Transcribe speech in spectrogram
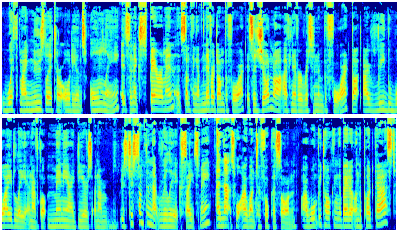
with my newsletter audience only. It's an experiment. It's something I've never done before. It's a genre I've never written in before, but I read widely and I've got many ideas and I'm, it's just something that really excites me. And that's what I want to focus on. I won't be talking about it on the podcast.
